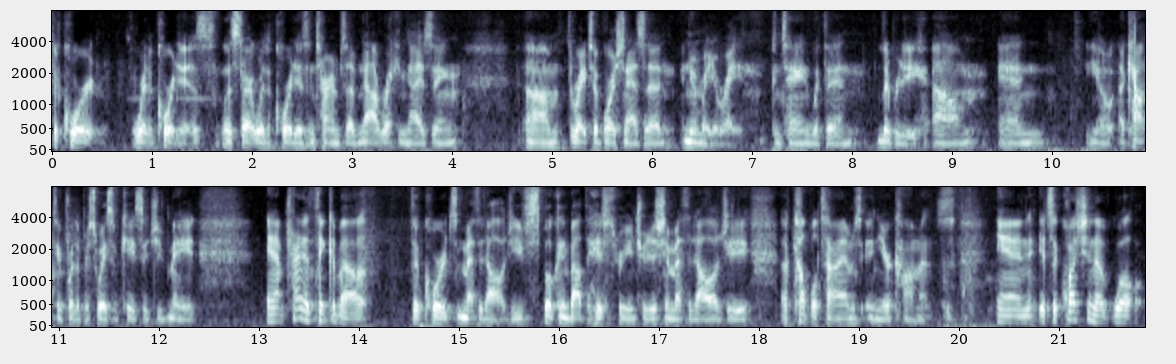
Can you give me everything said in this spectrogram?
the court where the court is. Let's start where the court is in terms of not recognizing um, the right to abortion as an enumerated right contained within liberty, um, and you know accounting for the persuasive case that you've made. And I'm trying to think about the court's methodology. You've spoken about the history and tradition methodology a couple times in your comments, and it's a question of well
